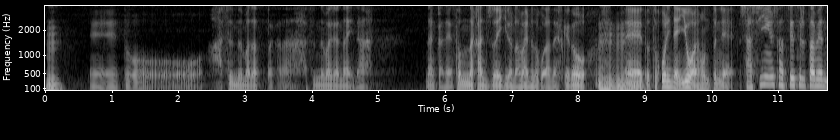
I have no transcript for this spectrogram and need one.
うん。えっ、と、蓮沼だったかな蓮沼じゃないな。なんかね、そんな感じの駅の名前のところなんですけど、えっと、そこにね、要は本当にね、写真を撮影するため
